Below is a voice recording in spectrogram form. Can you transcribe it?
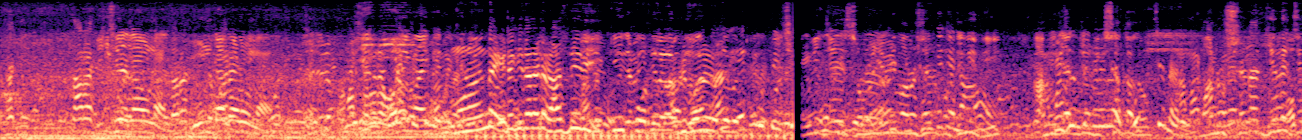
থাকে তারা পারে না। মনোনন্দ এটা কি তাহলে একটা রাজনীতি কি যে শ্রমজীবী মানুষের প্রতিনিধি আমি যে একজন রিক্সা চালক মানুষ সেটা জেনেছে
